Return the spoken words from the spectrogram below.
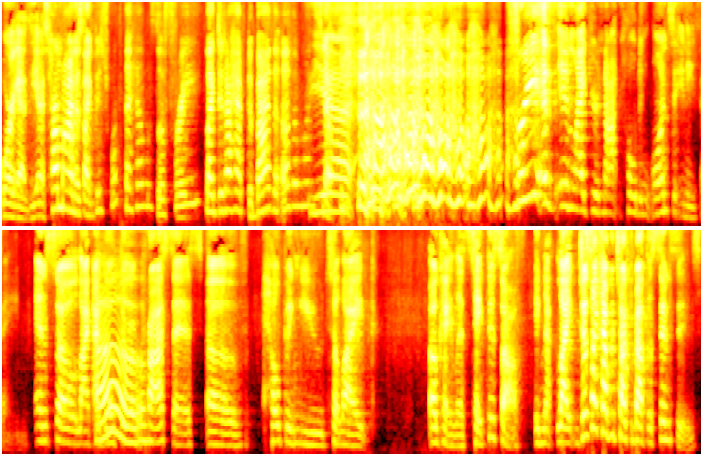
orgasm. Yes, her mind is like, bitch, what the hell is a free? Like, did I have to buy the other one? Yeah. No. free as in like you're not holding on to anything. And so like I go through Oh. a process of helping you to like, okay, let's take this off. Like just like how we talked about the senses.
